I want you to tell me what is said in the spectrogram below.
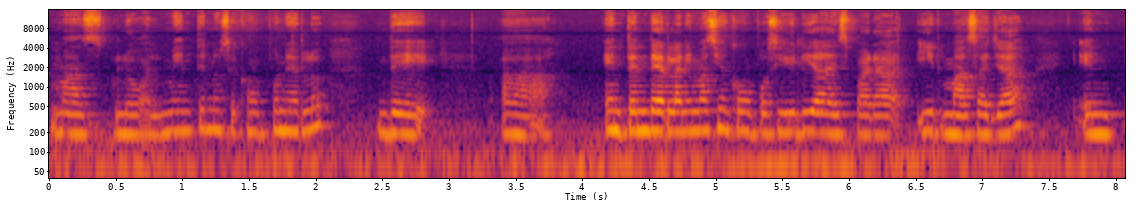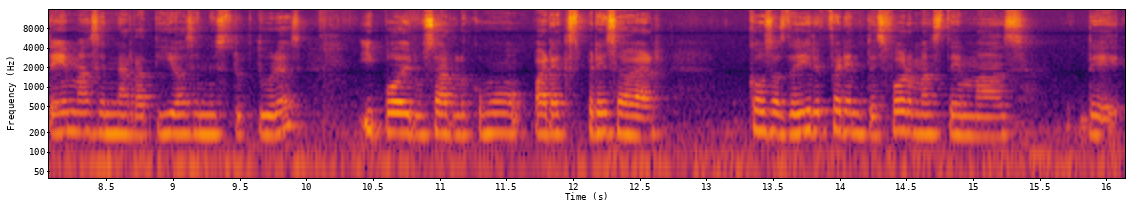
más globalmente, no sé cómo ponerlo, de a, entender la animación como posibilidades para ir más allá en temas, en narrativas, en estructuras y poder usarlo como para expresar cosas de diferentes formas, temas de,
